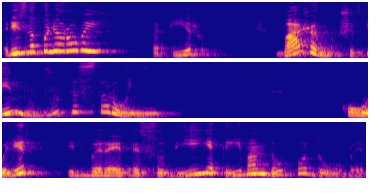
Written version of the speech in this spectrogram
Різнокольоровий папір. Бажано, щоб він був двосторонній. Колір підберете собі, який вам до вподоби.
